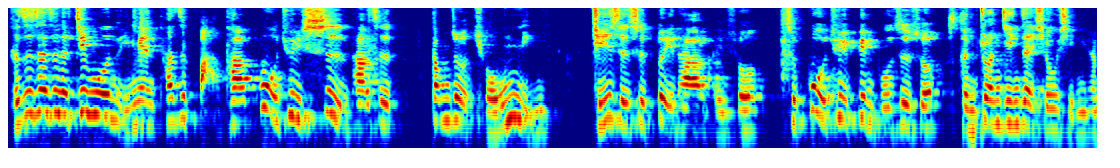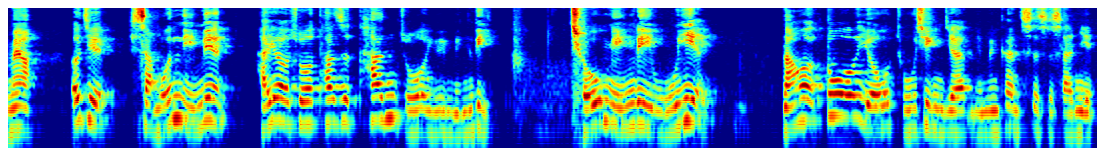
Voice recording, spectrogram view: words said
可是，在这个经文里面，他是把他过去世，他是当做求名，其实是对他来说，是过去并不是说很专精在修行，有没有？而且散文里面还要说他是贪着于名利，求名利无厌，然后多游逐姓家。你们看四十三页。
